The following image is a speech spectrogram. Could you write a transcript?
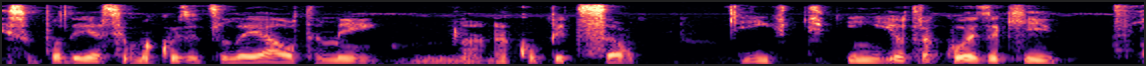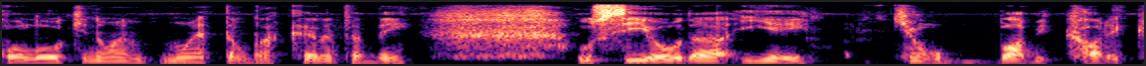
Isso poderia ser uma coisa desleal também na, na competição. E, e, outra coisa que rolou que não é, não é tão bacana também, o CEO da EA, que é o Bobby Kotick,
